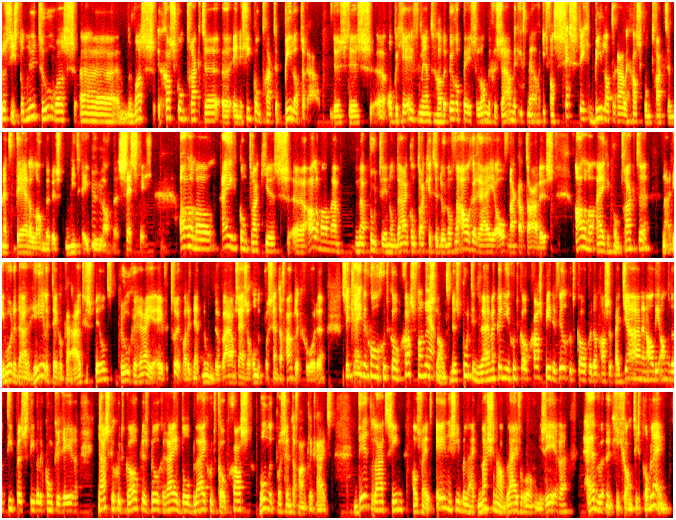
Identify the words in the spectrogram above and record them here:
Precies, tot nu toe was, uh, was gascontracten, uh, energiecontracten bilateraal. Dus, dus uh, op een gegeven moment hadden Europese landen gezamenlijk iets, met, iets van 60 bilaterale gascontracten met derde landen, dus niet-EU-landen. -hmm. 60. Allemaal eigen contractjes, allemaal naar, naar Poetin om daar een contractje te doen, of naar Algerije of naar Qatar dus. Allemaal eigen contracten. Nou, die worden daar heerlijk tegen elkaar uitgespeeld. Bulgarije even terug, wat ik net noemde. Waarom zijn ze 100% afhankelijk geworden? Ze kregen gewoon goedkoop gas van Rusland. Dus Poetin zei, we kunnen je goedkoop gas bieden. Veel goedkoper dan Azerbeidzjan en al die andere types die willen concurreren. Ja, hartstikke goedkoop. Dus Bulgarije dolblij, goedkoop gas. 100% afhankelijkheid. Dit laat zien, als wij het energiebeleid nationaal blijven organiseren, hebben we een gigantisch probleem.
